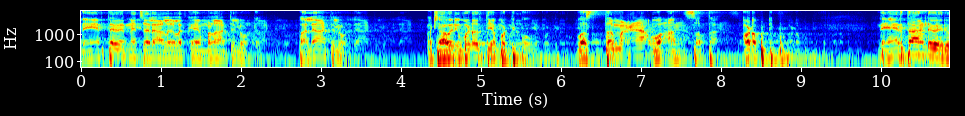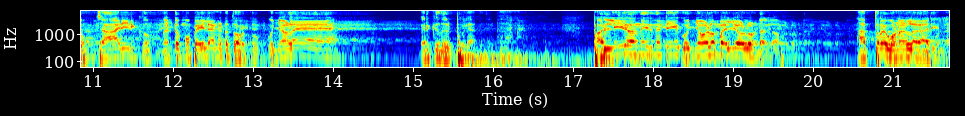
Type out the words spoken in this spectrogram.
നേരത്തെ വരുന്ന ചില ആളുകളൊക്കെ നമ്മളെ നാട്ടിലുണ്ട്. പല നാട്ടിലുണ്ട് പക്ഷെ അവർ ഇവിടെ എത്തിയ പൊട്ടിപ്പോകും വസ്തമഅ വ അൻസത. അവിടെ പൊട്ടിപ്പോകും നേരത്തെ അങ്ങോട്ട് വരും ചാരിയിരിക്കും എന്നിട്ട് മൊബൈൽ അങ്ങോട്ട് തുറക്കും. കുഞ്ഞോളെ ഇവർക്ക് ഇത് കിട്ടൂല. അതാണ്. പള്ളിയിൽ വന്നിരുന്നിട്ട് ഈ കുഞ്ഞോളും വല്യോളും ഉണ്ടല്ലോ. അത്ര ഗുണമുള്ള കാര്യമില്ല.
